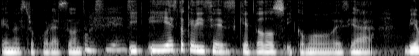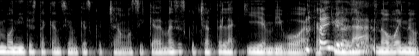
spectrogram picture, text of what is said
en nuestro corazón. Así es. Y, y esto que dices, que todos, y como decía, bien bonita esta canción que escuchamos, y que además escuchártela aquí en vivo a capela, no, bueno,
